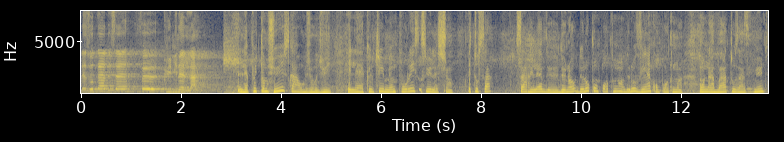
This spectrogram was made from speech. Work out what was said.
les auteurs de ces feux criminels-là. Les pluies tombent jusqu'à aujourd'hui et les cultures même pourrissent sur les champs. Et tout ça, ça relève de, nos, de nos, comportements, de nos vilains comportements. On abat tous azimuts,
